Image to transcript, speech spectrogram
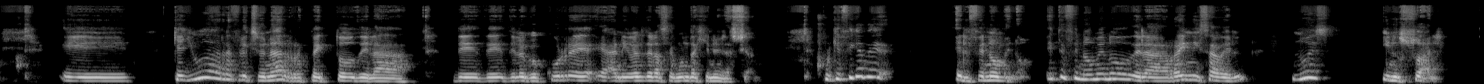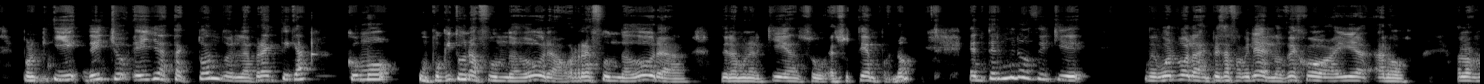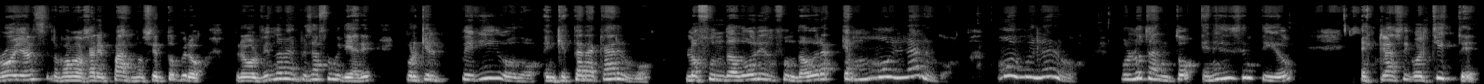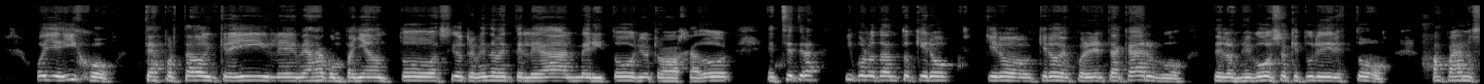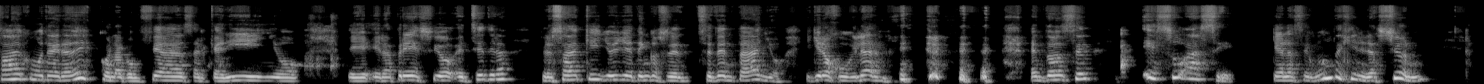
eh, que ayuda a reflexionar respecto de, la, de, de, de lo que ocurre a nivel de la segunda generación. Porque fíjate el fenómeno. Este fenómeno de la reina Isabel no es inusual. Porque, y de hecho, ella está actuando en la práctica como un poquito una fundadora o refundadora de la monarquía en, su, en sus tiempos, ¿no? En términos de que, me vuelvo a las empresas familiares, los dejo ahí a, los, a los royals, los vamos a dejar en paz, ¿no es cierto? Pero, pero volviendo a las empresas familiares, porque el periodo en que están a cargo los fundadores o fundadoras es muy largo, muy, muy largo. Por lo tanto, en ese sentido, es clásico el chiste oye hijo, te has portado increíble, me has acompañado en todo, has sido tremendamente leal, meritorio, trabajador, etc. Y por lo tanto quiero, quiero, quiero ponerte a cargo de los negocios que tú le dieres todo. Papá, no sabes cómo te agradezco la confianza, el cariño, eh, el aprecio, etcétera, pero sabes que yo ya tengo 70 años y quiero jubilarme. Entonces, eso hace que a la segunda generación,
